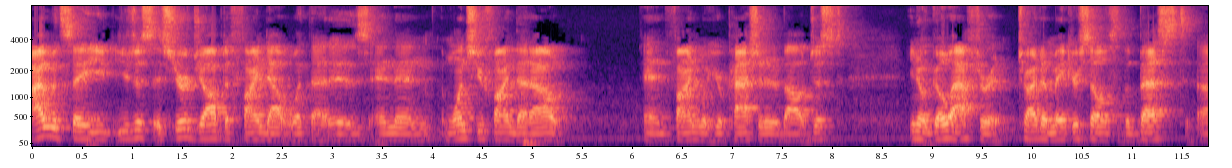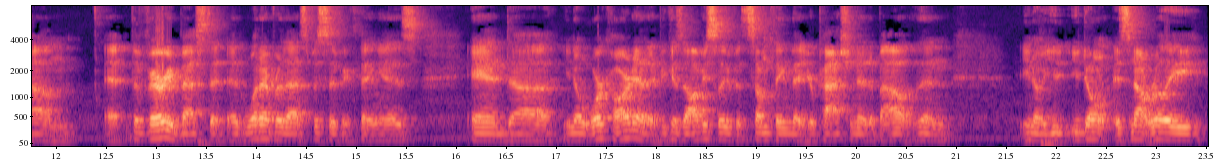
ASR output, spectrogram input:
I would say you, you just, it's your job to find out what that is. And then once you find that out and find what you're passionate about, just, you know, go after it. Try to make yourselves the best, um, the very best at, at whatever that specific thing is and uh, you know work hard at it because obviously if it's something that you're passionate about then you know you, you don't it's not really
